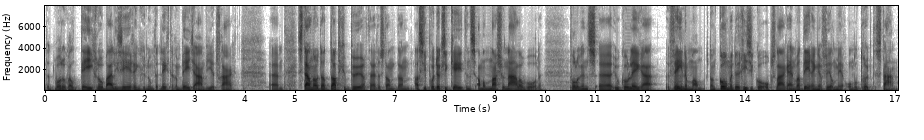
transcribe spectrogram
dat wordt ook wel deglobalisering genoemd. Het ligt er een beetje aan wie het vraagt. Um, stel nou dat dat gebeurt, hè, dus dan, dan als die productieketens allemaal nationaler worden, volgens uh, uw collega Veneman, dan komen de risicoopslagen en waarderingen veel meer onder druk te staan.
